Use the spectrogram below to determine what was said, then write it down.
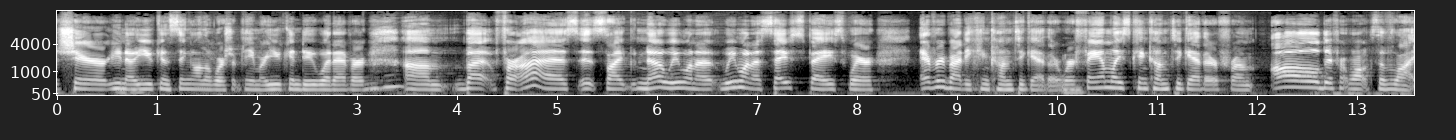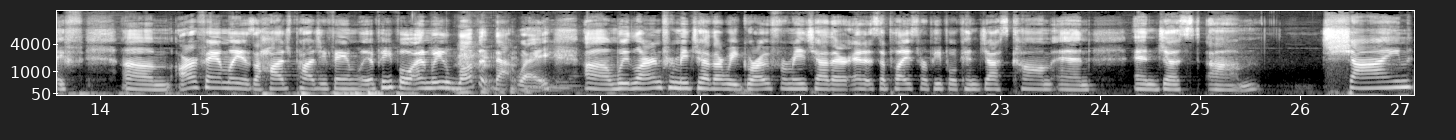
share, you know, you can sing on the worship team or you can do whatever. Um, but for us, it's like, no, we want to, we want a safe space where everybody can come together, where families can come together from all different walks of life. Um, our family is a hodgepodgey family of people, and we love it that way. Um, we learn from each other, we grow from each other, and it's a place where people can just come and and just um, shine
